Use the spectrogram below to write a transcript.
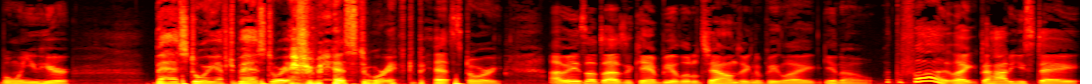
But when you hear bad story after bad story after bad story after bad story. I mean, sometimes it can be a little challenging to be like, you know, what the fuck? Like, the, how do you stay,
